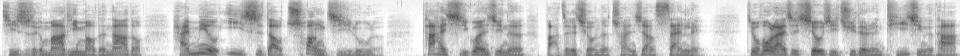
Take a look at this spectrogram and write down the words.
其实这个 Martin Maldonado 还没有意识到创纪录了，他还习惯性呢把这个球呢传向三垒，就后来是休息区的人提醒了他，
